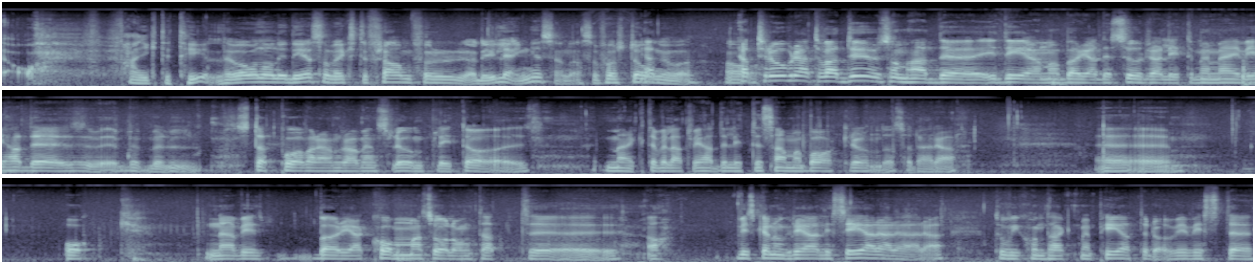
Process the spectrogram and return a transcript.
Ja, fan gick det till? Det var någon idé som växte fram för, ja det är länge sedan alltså. Första Jag- gången var... Ja. Jag tror att det var du som hade idén och började surra lite med mig. Vi hade eh, stött på varandra av en slump lite och eh, märkte väl att vi hade lite samma bakgrund och sådär. Eh, och när vi börjar komma så långt att eh, ja, vi ska nog realisera det här eh, tog vi kontakt med Peter då. Vi visste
